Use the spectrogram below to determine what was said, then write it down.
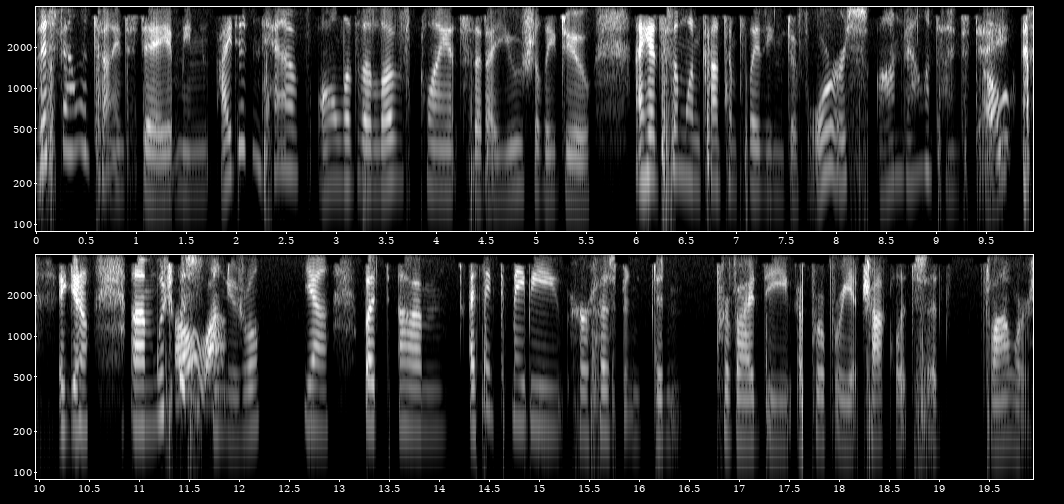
this Valentine's Day, I mean, I didn't have all of the love clients that I usually do. I had someone contemplating divorce on Valentine's Day. Oh. you know, um which was Oh, wow. unusual. Yeah, but um I think maybe her husband didn't provide the appropriate chocolates and flowers.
